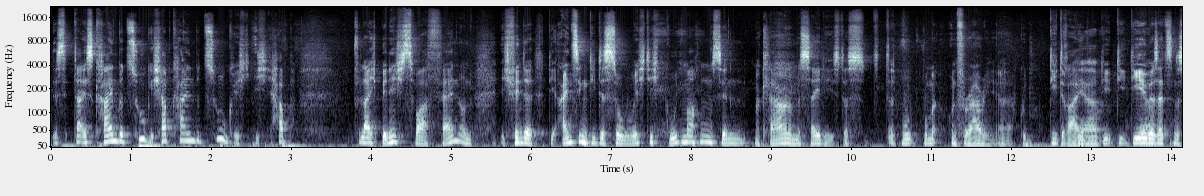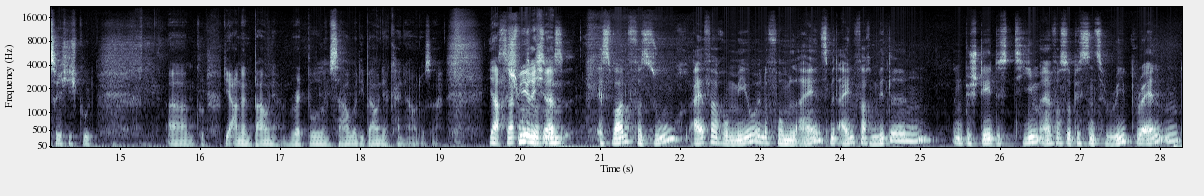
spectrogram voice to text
es, da ist kein Bezug. Ich habe keinen Bezug. Ich, ich habe, vielleicht bin ich zwar Fan und ich finde, die einzigen, die das so richtig gut machen, sind McLaren und Mercedes. Das, das wo, wo man, und Ferrari. Ja, gut, die drei, Ja. die, die, die Ja. übersetzen das richtig gut. Ähm, gut, die anderen bauen ja. Red Bull und Sauber, die bauen ja keine Autos. Ja, Sag mal schwierig. es, Ähm, es war ein Versuch, Alfa Romeo in der Formel 1 mit einfachen Mitteln ein bestehendes Team einfach so ein bisschen zu rebranden,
